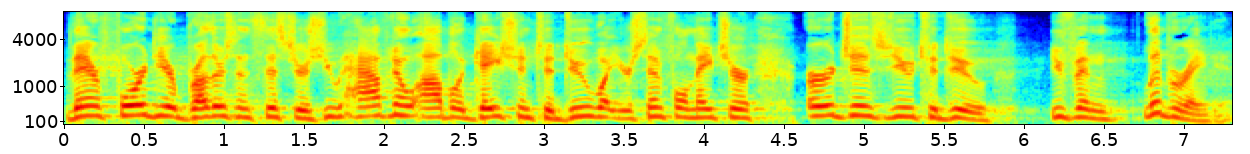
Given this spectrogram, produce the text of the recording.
Therefore, dear brothers and sisters, you have no obligation to do what your sinful nature urges you to do. You've been liberated.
